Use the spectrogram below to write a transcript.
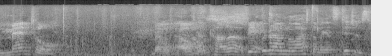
Mental. Mental I health. got caught up. Sick. Look what happened the last time I got stitches.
